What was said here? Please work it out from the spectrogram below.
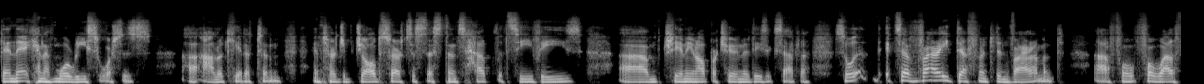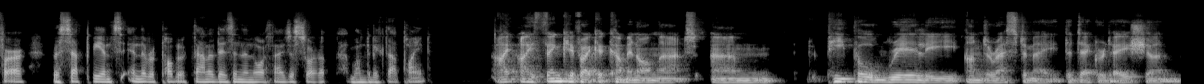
then they can have more resources uh, allocated to them in terms of job search assistance, help with CVs, um, training opportunities, etc. So it's a very different environment uh, for for welfare recipients in the Republic than it is in the North. And I just sort of I wanted to make that point. I, I think if I could come in on that, um, people really underestimate the degradation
